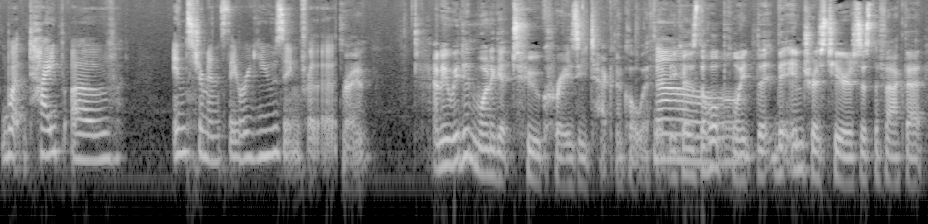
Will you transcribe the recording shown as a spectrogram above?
what type of instruments they were using for this. Right. I mean, we didn't want to get too crazy technical with it because the whole point, the, the interest here is just the fact that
